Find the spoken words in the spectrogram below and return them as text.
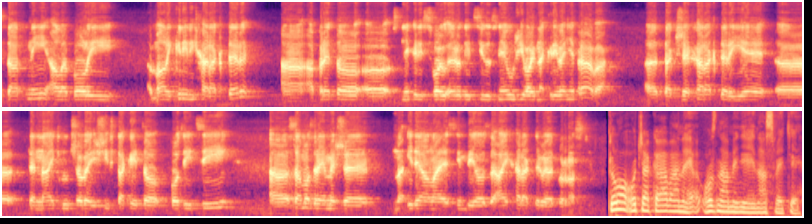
zdatní, ale boli, mali krivý charakter a, a preto uh, niekedy svoju erudíciu zneužívali na krivenie práva. Uh, takže charakter je uh, ten najkľúčovejší v takejto pozícii. Uh, samozrejme, že ideálna je symbióza aj charakteru a odbornosti. Dlho očakávané oznámenie je na svete.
